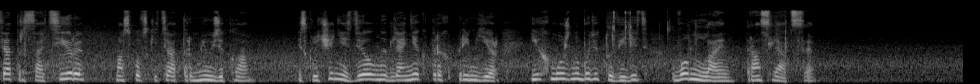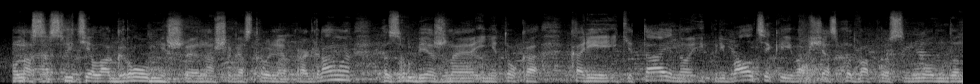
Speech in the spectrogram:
Театр сатиры, Московский театр мюзикла. Исключения сделаны для некоторых премьер. Их можно будет увидеть в онлайн-трансляции. У нас слетела огромнейшая наша гастрольная программа зарубежная, и не только Корея и Китай, но и Прибалтика, и вообще сейчас под вопросом Лондон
